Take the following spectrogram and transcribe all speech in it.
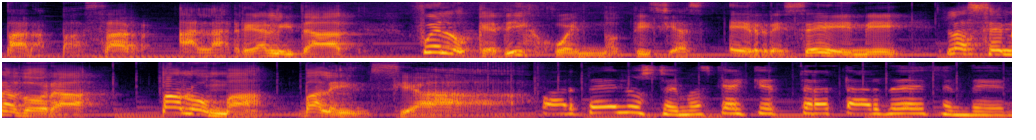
para pasar a la realidad, fue lo que dijo en Noticias RCN la senadora Paloma Valencia. Parte de los temas que hay que tratar de defender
